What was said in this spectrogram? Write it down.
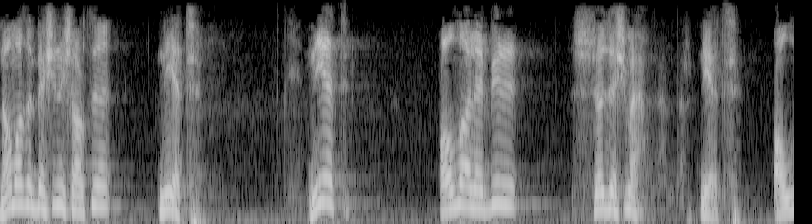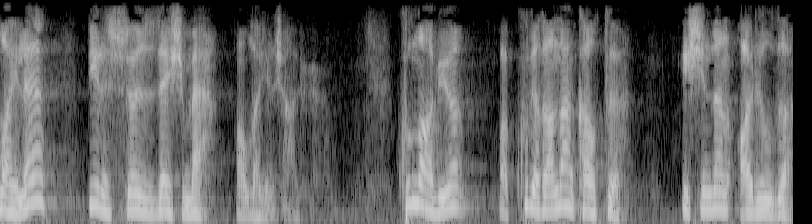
Namazın beşinci şartı niyet. Niyet Allah ile bir sözleşme. Niyet. Allah ile bir sözleşme. Allah Celle Kul ne yapıyor? Bak kul yatağından kalktı. İşinden ayrıldı.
